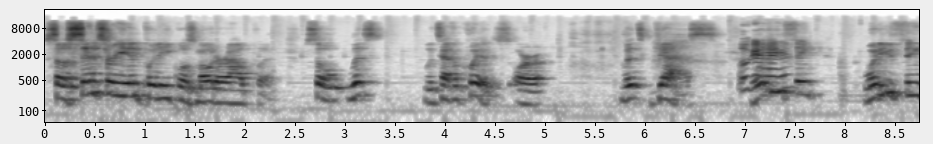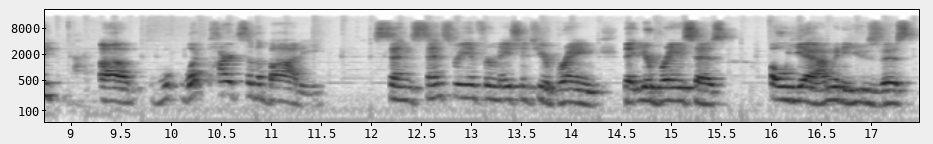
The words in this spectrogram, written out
So sensory input equals motor output. So let's let's have a quiz or let's guess. Okay. What do you think? What do you think? Uh, w- what parts of the body send sensory information to your brain that your brain says, "Oh yeah, I'm going to use this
